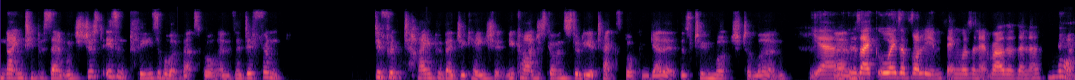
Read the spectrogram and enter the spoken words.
90% which just isn't feasible at vet school and it's a different different type of education. You can't just go and study a textbook and get it. There's too much to learn. Yeah um, it was like always a volume thing wasn't it rather than a yeah.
